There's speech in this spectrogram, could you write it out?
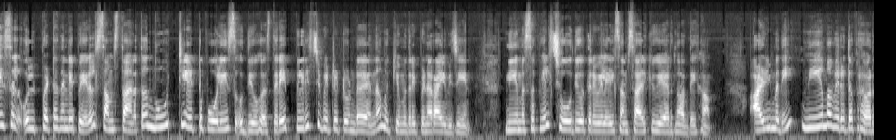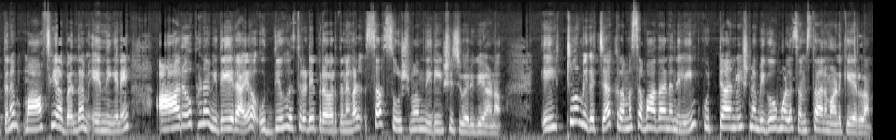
കേസിൽ ഉൾപ്പെട്ടതിന്റെ പേരിൽ സംസ്ഥാനത്ത് നൂറ്റിയെട്ട് പോലീസ് ഉദ്യോഗസ്ഥരെ പിരിച്ചുവിട്ടിട്ടുണ്ട് എന്ന് മുഖ്യമന്ത്രി പിണറായി വിജയൻ. നിയമസഭയിൽ ചോദ്യോത്തരവേളയിൽ സംസാരിക്കുകയായിരുന്നു അദ്ദേഹം. അഴിമതി നിയമവിരുദ്ധ പ്രവർത്തനം മാഫിയ ബന്ധം എന്നിങ്ങനെ ആരോപണ വിധേയരായ ഉദ്യോഗസ്ഥരുടെ പ്രവർത്തനങ്ങൾ സസൂക്ഷ്മം നിരീക്ഷിച്ചു വരികയാണ്. ഏറ്റവും മികച്ച ക്രമസമാധാന നിലയും കുറ്റാന്വേഷണ മികവുമുള്ള സംസ്ഥാനമാണ് കേരളം.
